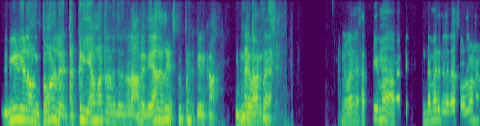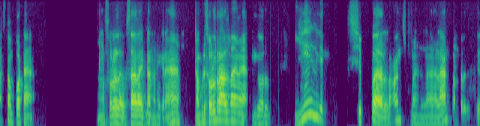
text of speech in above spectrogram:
இந்த வீடியோல அவனுக்கு தோணல. டக்குன்னு ஏமாற்றம் அடைஞ்சதுனால அவன் வேற ஏதோ எக்ஸ்பெக்ட் பண்ணிட்டு போயிருக்கான். இங்க பாருங்க. tough- இங்க பாருங்க சத்தியமா அவன் இந்த மாதிரி இதுல ஏதாவது சொல்லுவான்னு நினைச்சுதான் போட்டேன். சொல்லல உஷாராயிட்டான்னு நினைக்கிறேன். அப்படி சொல்ற ஆள் தான் இவன். இங்க ஒரு ஏலியன் ஷிப்ப லான்ச் பண்ண லேண்ட் பண்றதுக்கு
